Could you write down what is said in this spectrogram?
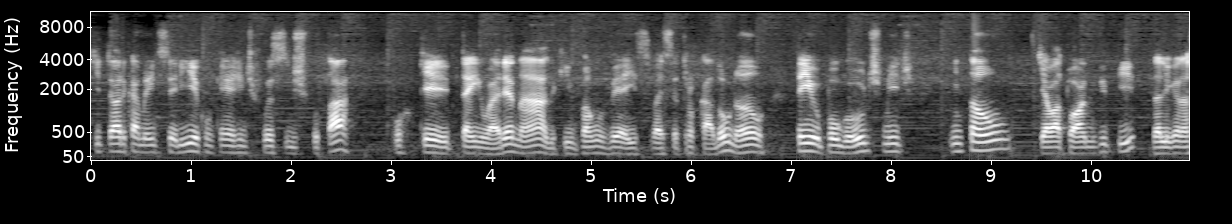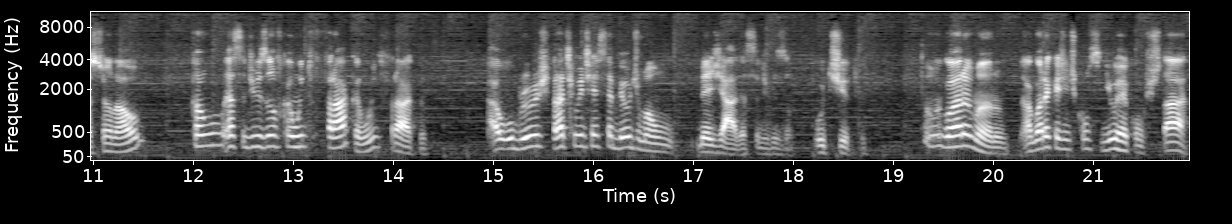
que teoricamente seria com quem a gente fosse disputar, porque tem o Arenado, que vamos ver aí se vai ser trocado ou não tem o Paul Goldschmidt, então, que é o atual MVP da Liga Nacional. Então, essa divisão fica muito fraca, muito fraca. O Brewers praticamente recebeu de mão beijada essa divisão, o título. Então agora, mano, agora que a gente conseguiu reconquistar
